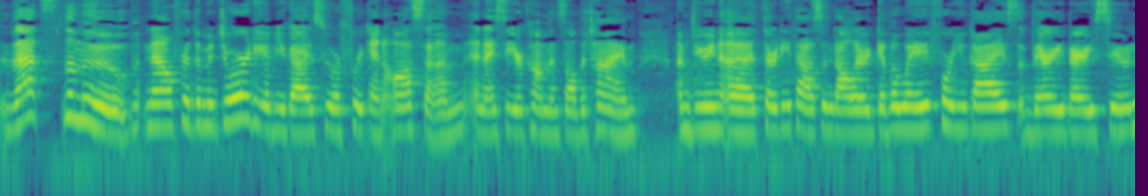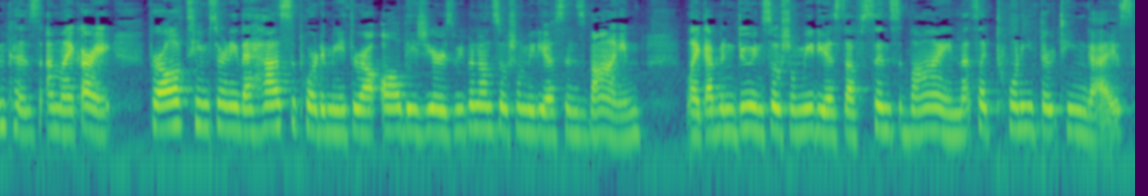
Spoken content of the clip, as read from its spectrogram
That's the move. Now, for the majority of you guys who are freaking awesome, and I see your comments all the time, I'm doing a $30,000 giveaway for you guys very, very soon because I'm like, all right, for all of Team Cerny that has supported me throughout all these years, we've been on social media since Vine. Like, I've been doing social media stuff since Vine. That's like 2013, guys.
